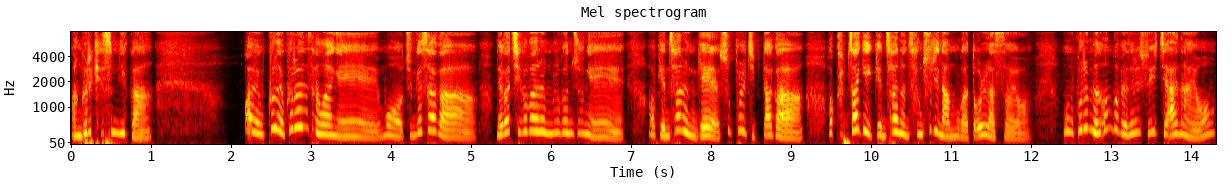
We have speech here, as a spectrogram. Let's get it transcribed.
안 그렇겠습니까? 아유, 그래, 그런 상황에, 뭐, 중개사가 내가 취급하는 물건 중에, 어, 괜찮은 게 숲을 짚다가, 어, 갑자기 괜찮은 상수리 나무가 떠올랐어요. 뭐, 그러면 언급해 드릴 수 있지 않아요?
